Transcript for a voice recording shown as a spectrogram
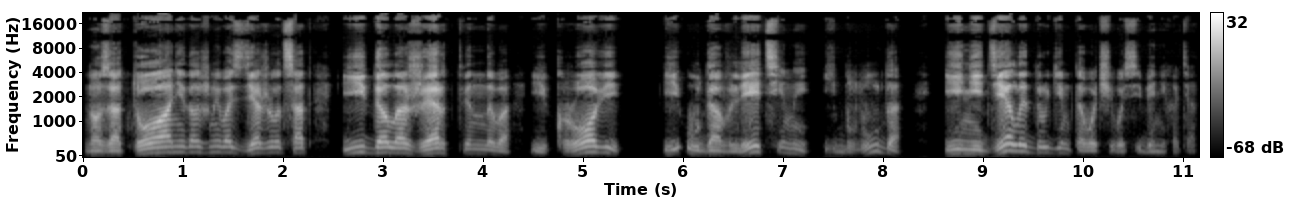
Но зато они должны воздерживаться от идола жертвенного и крови, и удовлетины, и блуда, и не делать другим того, чего себе не хотят.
